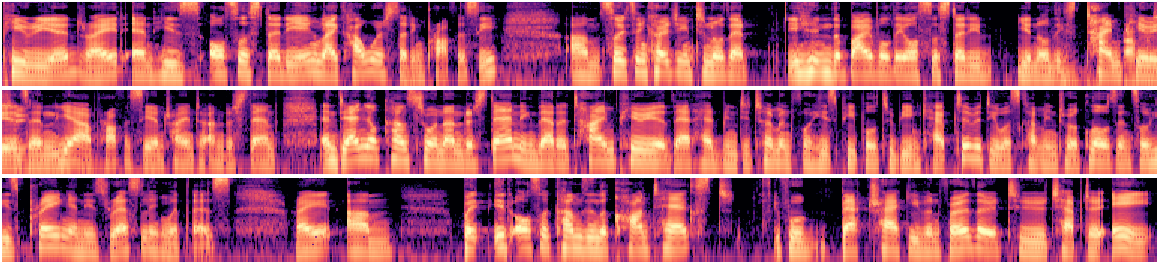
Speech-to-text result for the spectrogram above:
period, right? And he's also studying like how we're studying prophecy. Um, so it's encouraging to know that in the Bible they also studied, you know, these time periods and yeah, prophecy and trying to understand. And Daniel comes to an understanding that a time period that had been determined for his people to be in captivity was coming to a close. And so he's praying and he's wrestling with this, right? Um, but it also comes in the context, if we backtrack even further to chapter 8,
